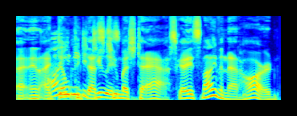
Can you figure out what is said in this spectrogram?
uh, and I All don't think that's too is- much to ask. It's not even that hard.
